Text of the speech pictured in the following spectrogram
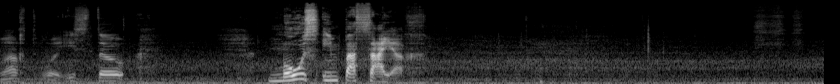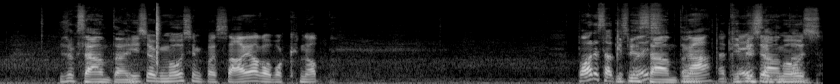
Warte, wo ist da? Moos im Passaier. Ich sag Soundtime. ich sag Moos im Passaier, aber knapp. Beide sagt Ich es bin. Soundtime. Nein, Okay. Ich bin ich sag Soundtime. Moos.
